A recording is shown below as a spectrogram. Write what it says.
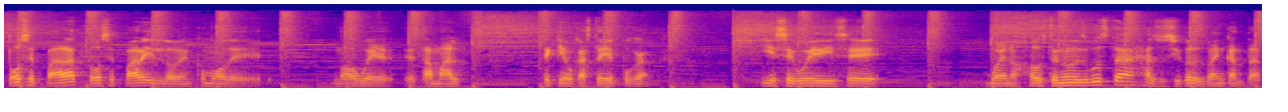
todo se para, todo se para y lo ven como de, no, güey, está mal, te equivocaste de época. Y ese güey dice, bueno, a usted no les gusta, a sus hijos les va a encantar.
